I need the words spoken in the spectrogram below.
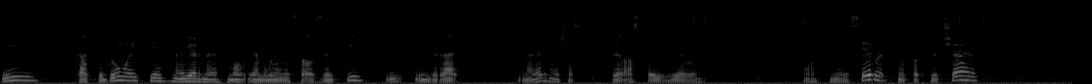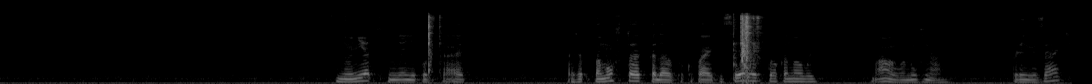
И, как вы думаете, наверное, я могу на него сразу зайти и играть. Наверное, я сейчас при вас это и сделаю. Вот, у меня есть сервер, к нему подключаюсь. Но нет, меня не пускает. Это потому что, когда вы покупаете сервер только новый, вам его нужно привязать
